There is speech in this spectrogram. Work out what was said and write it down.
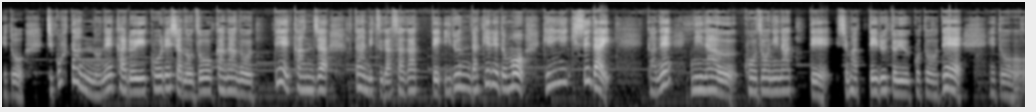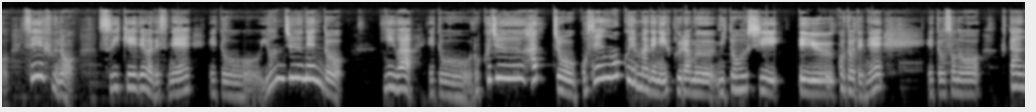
えっと、自己負担のね、軽い高齢者の増加などで患者負担率が下がっているんだけれども、現役世代がね、担う構造になってしまっているということで、えっと、政府の推計ではですね、えっと、40年度には、えっと、68兆5000億円までに膨らむ見通しっていうことでね、えっと、その負担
